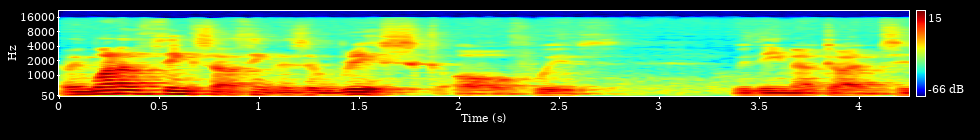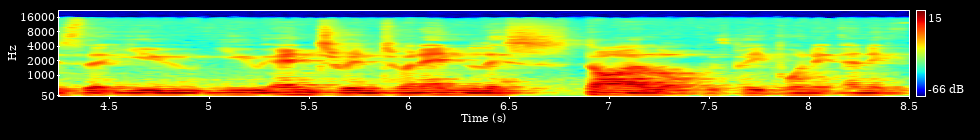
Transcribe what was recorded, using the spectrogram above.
I mean, one of the things that I think there's a risk of with with email guidance is that you you enter into an endless dialogue with people and it and it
